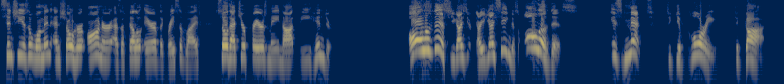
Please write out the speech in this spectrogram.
since she is a woman, and show her honor as a fellow heir of the grace of life, so that your prayers may not be hindered. All of this, you guys, are you guys seeing this? All of this is meant to give glory to God,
